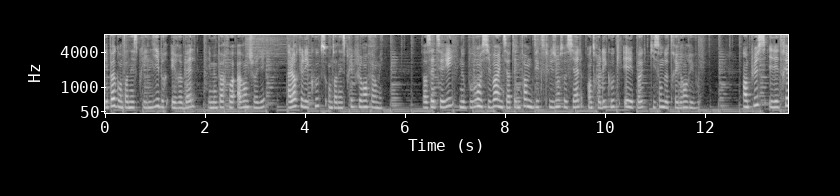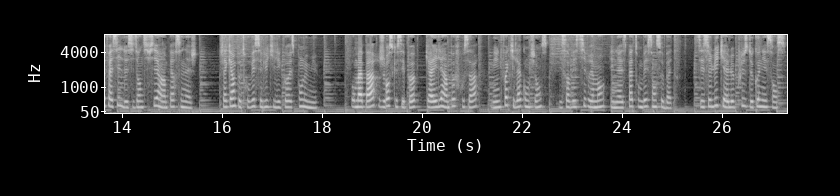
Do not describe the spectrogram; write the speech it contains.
Les POG ont un esprit libre et rebelle, et même parfois aventurier, alors que les Cooks ont un esprit plus renfermé. Dans cette série, nous pouvons aussi voir une certaine forme d'exclusion sociale entre les Cooks et les POG qui sont de très grands rivaux. En plus, il est très facile de s'identifier à un personnage. Chacun peut trouver celui qui lui correspond le mieux. Pour ma part, je pense que c'est Pop, car il est un peu froussard, mais une fois qu'il a confiance, il s'investit vraiment et ne laisse pas tomber sans se battre. C'est celui qui a le plus de connaissances.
